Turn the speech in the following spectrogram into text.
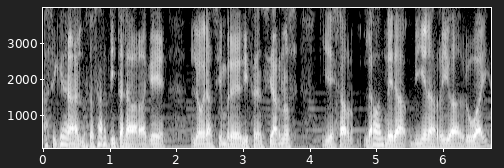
así que nada, nuestros artistas la verdad que logran siempre diferenciarnos y dejar la bandera bien arriba de Uruguay.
